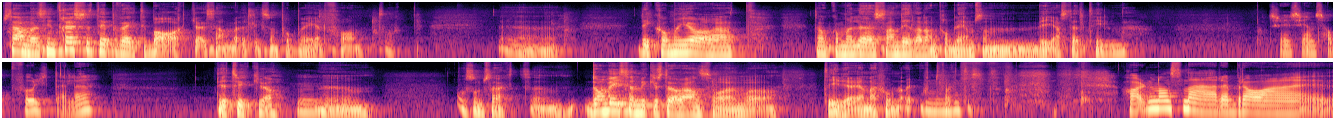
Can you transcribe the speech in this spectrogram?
samhällsintresset är på väg tillbaka i samhället liksom på bred front. Och, eh, det kommer göra att de kommer lösa en del av de problem som vi har ställt till med. Så det känns hoppfullt eller? Det tycker jag. Mm. Och som sagt, ehm, de visar mycket större ansvar än vad tidigare generationer har gjort mm. faktiskt. Har du någon sån här bra eh,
